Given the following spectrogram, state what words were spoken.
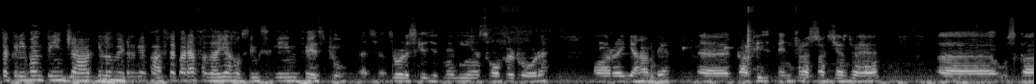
تقریباً تین چار کلو میٹر کے فاصلے پر ہے Fazaia housing scheme phase two اچھا روڈ اس کے جتنے بھی ہیں سو فٹ روڈ ہے اور یہاں پہ کافی انفراسٹرکچر جو ہے اس کا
